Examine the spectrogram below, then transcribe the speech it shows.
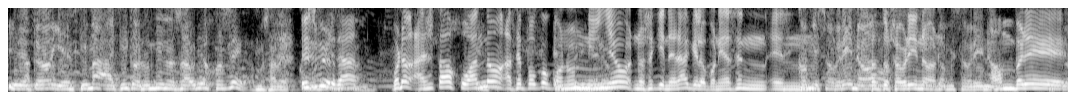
y de todo. Y encima aquí con un dinosaurio, José. Vamos a ver. ¿cómo Es verdad. Bueno, has estado jugando hace poco con un niño, no sé quién era, que lo ponías en. en- Con mi sobrino. Con tu sobrino. Sí, con mi sobrino. Hombre,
